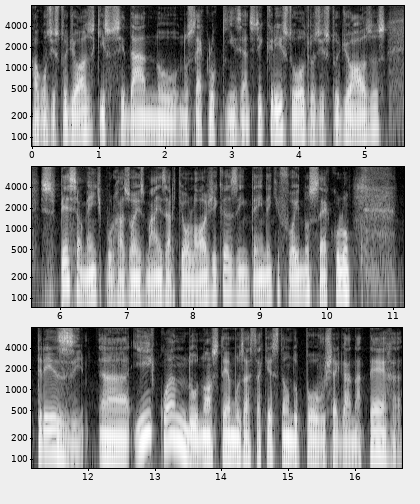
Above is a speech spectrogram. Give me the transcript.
alguns estudiosos, que isso se dá no, no século XV a.C., outros estudiosos, especialmente por razões mais arqueológicas, entendem que foi no século 13. Uh, e quando nós temos essa questão do povo chegar na terra,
